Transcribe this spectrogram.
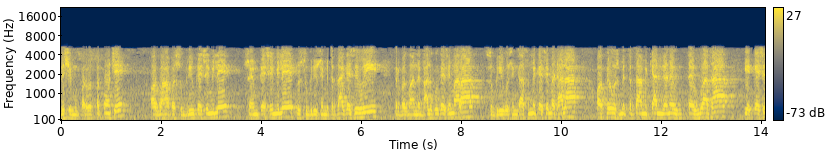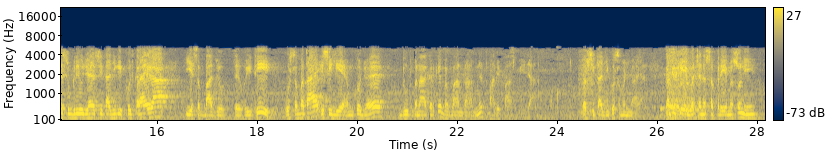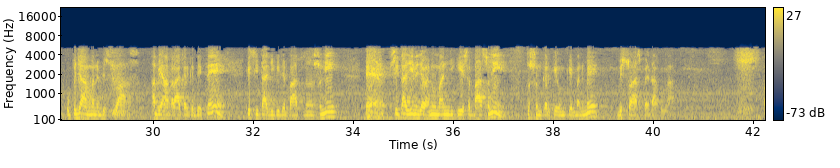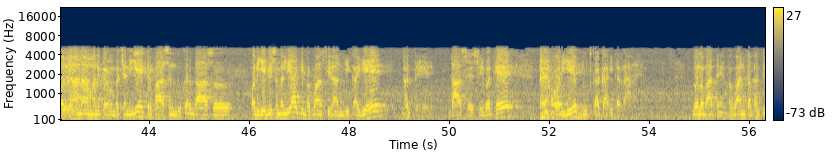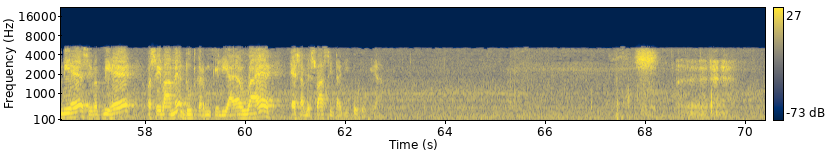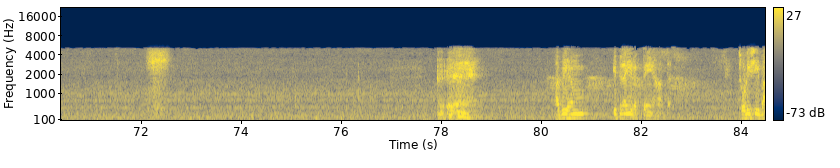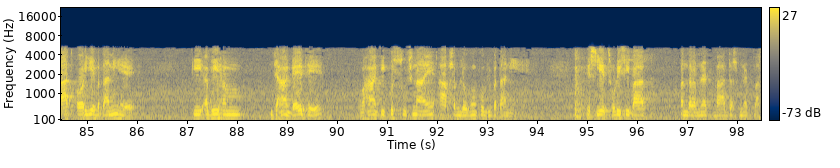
ऋषि पर्वत पर पहुँचे, और वहाँ पर सुग्रीव कैसे मिले, स्वयं कैसे मिले, फिर सुग्रीव से मित्रता कैसे हुई, फिर भगवान ने बालू को कैसे मारा, सुग्रीव को सिंहासन में कैसे बैठाला, और फिर उस मित्रता में क्या निर्णय तय हुआ था, ये कैसे सुग्रीव जो है सीता जी की खोज कराएगा, ये सब बात जो तय हुई थी, वो सब बताया, इसीलिए हमको जो है दूत बना करके भगवान राम ने तुम्हारे पास भेजा। तब सीता जी को समझ में आया। कभी के वचन सप्रेम सुनी, उपजा मन विश्वास। अब यहाँ पर आकर के देखते हैं कि सीता जी की जब बात सुनी सीता जी ने जब हनुमान जी की ये सब बात सुनी तो सुन करके उनके मन में विश्वास पैदा हुआ। और जाना मन क्रम वचन ये कृपा सिंधु कर दास। और ये भी समझ लिया कि भगवान श्री राम जी का ये भक्त है। दास है, सेवक है, और ये दूत का कार्य कर रहा है। दोनों बातें, भगवान का भक्त भी है, सेवक भी है, और सेवा में दूत कर्म के लिए आया हुआ है, ऐसा विश्वास सीता जी को हो गया। अभी हम इतना ही रखते हैं यहाँ तक। थोड़ी सी बात और ये बतानी है कि अभी हम जहाँ गए थे, वहाँ की कुछ सूचनाएँ आप सब लोगों को भी बतानी है। इसलिए थोड़ी सी बात, पंद्रह मिनट बाद, दस मिनट बाद।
